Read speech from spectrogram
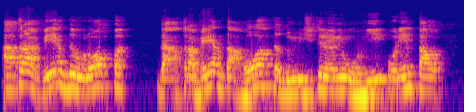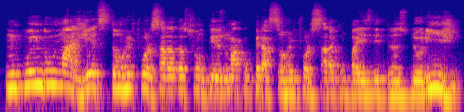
através da Europa da, através da rota do Mediterrâneo Oriental, incluindo uma gestão reforçada das fronteiras uma cooperação reforçada com países de trânsito de origem.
